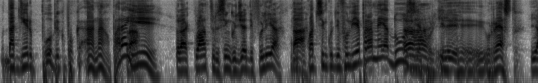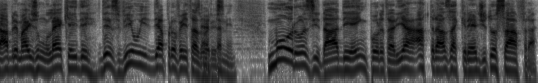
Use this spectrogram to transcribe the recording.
dá dinheiro público pro cara. Ah, não, para Pra- aí. Para quatro, cinco dias de folia? Tá. 4, 5 de folia para meia dúzia, Aham, porque e- eh, o resto. E abre mais um leque aí de desvio e de aproveitadores. Certamente. Morosidade em portaria atrasa crédito safra.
